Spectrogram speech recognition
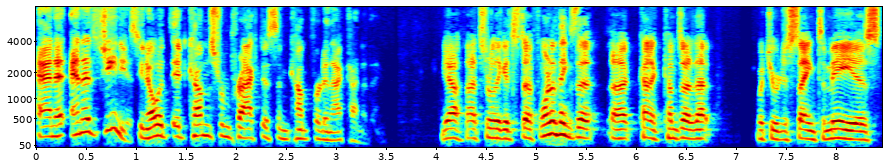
And it, and it's genius you know it, it comes from practice and comfort and that kind of thing. Yeah, that's really good stuff. One of the things that uh, kind of comes out of that, what you were just saying to me, is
